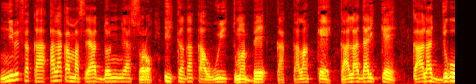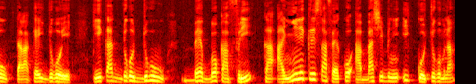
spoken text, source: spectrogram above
n'i be fɛ ka ala ka masaya dɔnniya sɔrɔ i ka kan ka wuri tuma bɛɛ ka kalan kɛ ka aladari kɛ ka ala jogow ta ka kɛ i jogo ye k'i ka jogo juguw bɛɛ bɔ ka firi ka a ɲini krista fɛ ko a basi bini i ko cogo min na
